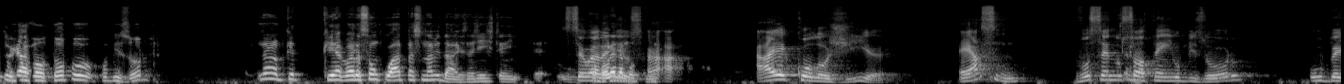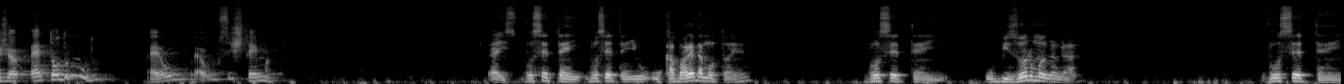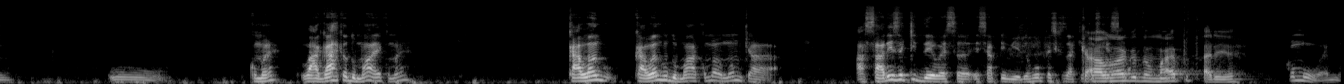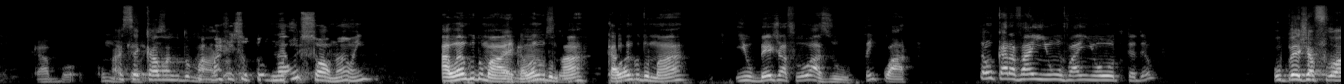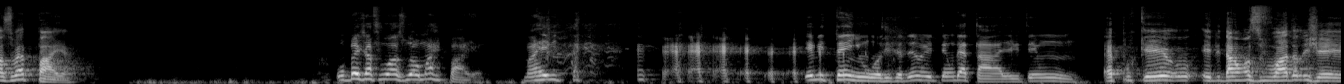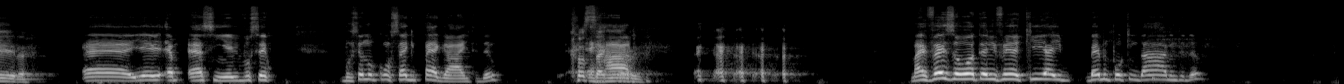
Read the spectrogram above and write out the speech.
tu já voltou pro, pro Besouro? Não, porque, porque agora são quatro personalidades, né? A gente tem. é, o Seu da a, a- a ecologia é assim. Você não só tem o besouro, o beija. É todo mundo. É o, é o sistema. É isso. Você tem, você tem o, o Cabaré da Montanha, você tem o Besouro Mangangá, você tem o. Como é? Lagarta do Mar, é? Como é? Calango, Calango do Mar, como é o nome que a. A Sarisa que deu essa, esse apelido. Eu vou pesquisar aqui. Calango do Mar é putaria. Como é, mano? Acabou. Como Vai ser Calango do Mar. Mas isso tudo não é um só, não, hein? Calango do Mar, é, É, Calango do. Mar, Calango do Mar e o Beija-Flor Azul. Tem quatro. Então o cara vai em um, vai em outro, entendeu? O beija-flor azul é paia. O Beija-Flor Azul é o mais paia. Mas ele. ele tem umas, entendeu? Ele tem um detalhe, ele tem um. É porque ele dá umas voadas ligeiras. É, e ele- é, é assim, ele, você, você não consegue pegar, entendeu? Consegue é raro. Mas vez ou outra ele vem aqui, aí bebe um pouquinho d'água, entendeu?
